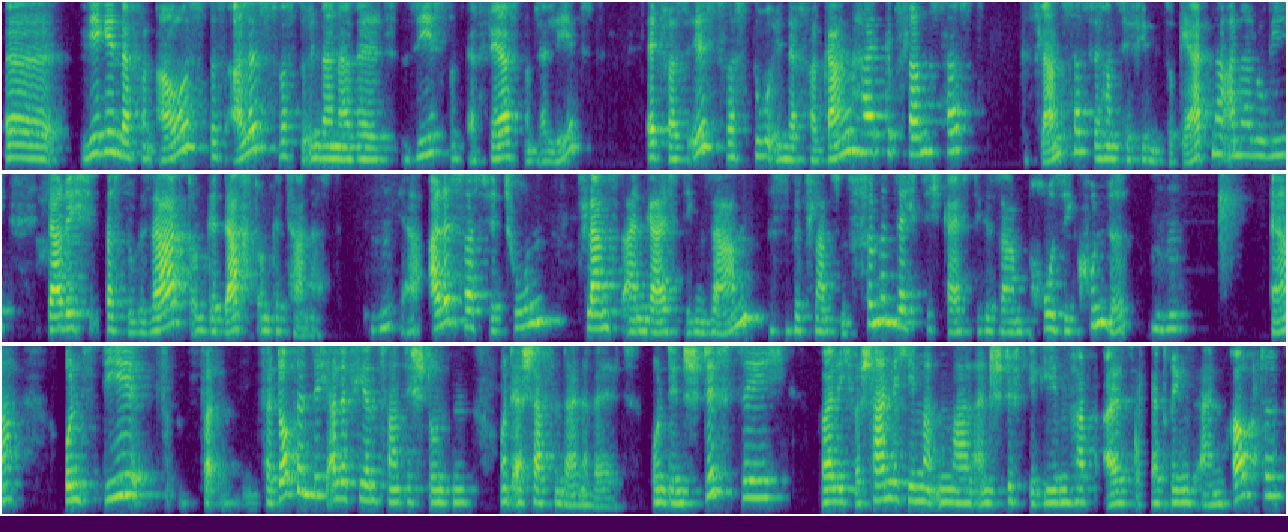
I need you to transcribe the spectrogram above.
äh, wir gehen davon aus, dass alles, was du in deiner Welt siehst und erfährst und erlebst, etwas ist, was du in der Vergangenheit gepflanzt hast, gepflanzt hast. Wir haben es hier viel mit so Gärtner-Analogie, dadurch, was du gesagt und gedacht und getan hast. Mhm. Ja, alles, was wir tun, pflanzt einen geistigen Samen. Wir pflanzen 65 geistige Samen pro Sekunde. Mhm. Ja, und die verdoppeln sich alle 24 Stunden und erschaffen deine Welt. Und den Stift sehe ich, weil ich wahrscheinlich jemandem mal einen Stift gegeben habe, als er dringend einen brauchte.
